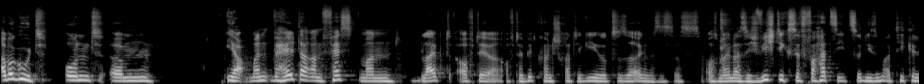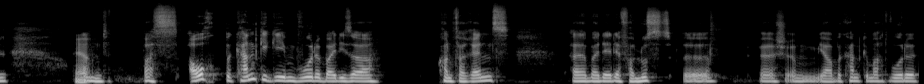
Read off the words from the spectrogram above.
Aber gut, und ähm, ja, man hält daran fest, man bleibt auf der, auf der Bitcoin-Strategie sozusagen. Das ist das aus meiner Sicht wichtigste Fazit zu diesem Artikel. Ja. Und was auch bekannt gegeben wurde bei dieser Konferenz, äh, bei der der Verlust äh, äh, ähm, ja, bekannt gemacht wurde,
